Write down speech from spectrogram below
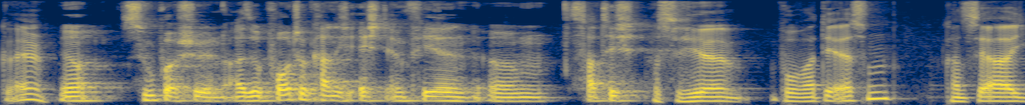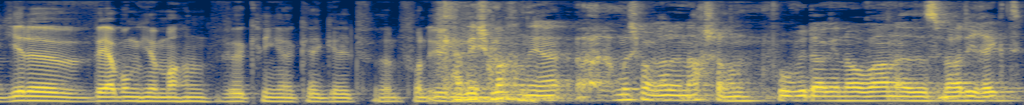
Geil. Ja, super schön. Also Porto kann ich echt empfehlen. Ähm, das hatte ich. Hast du hier, wo wart ihr essen? Kannst ja jede Werbung hier machen. Wir kriegen ja kein Geld für, von irgendwo. Kann ich machen, ja. Da muss ich mal gerade nachschauen, wo wir da genau waren. Also es war direkt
